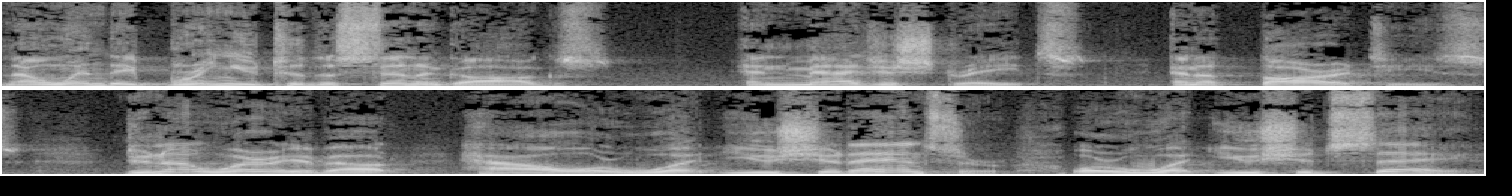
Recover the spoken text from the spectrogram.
Now, when they bring you to the synagogues and magistrates and authorities, do not worry about how or what you should answer or what you should say.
